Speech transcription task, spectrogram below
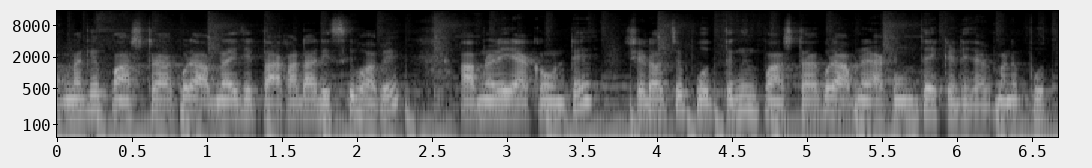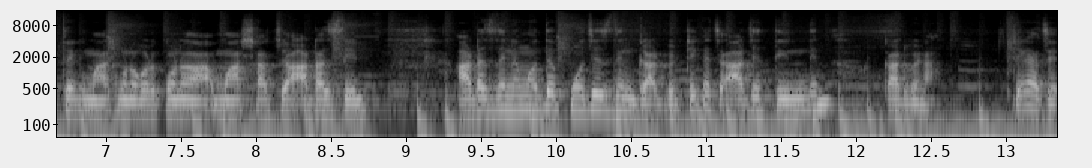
আপনাকে পাঁচ টাকা করে আপনার এই যে টাকাটা রিসিভ হবে, আপনার এই অ্যাকাউন্টে সেটা হচ্ছে প্রত্যেক দিন পাঁচ টাকা করে আপনার অ্যাকাউন্ট থেকে কেটে যাবে। মানে প্রত্যেক মাস, মনে করে কোনো মাস আছে আঠাশ দিন, আঠাশ দিনের মধ্যে পঁচিশ দিন কাটবে, ঠিক আছে? আজের তিন দিন কাটবে না। ঠিক আছে?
